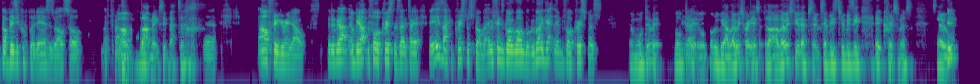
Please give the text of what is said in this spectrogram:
got a busy couple of days as well, so I have to find. oh, that makes it better. Yeah, I'll figure it out. It'll be out. It'll be out before Christmas. Let me tell you, it is like a Christmas film. That everything's going wrong, but we've got to get there before Christmas. and we'll do it. We'll do Yeah. it. It'll probably be our lowest rated, like our lowest viewed episode because everybody's too busy at Christmas. So It-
